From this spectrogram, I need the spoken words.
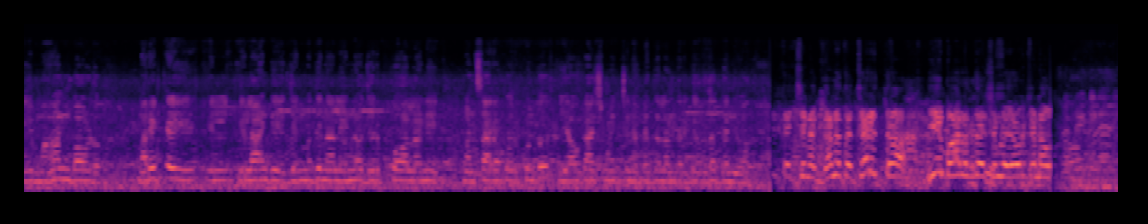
ఈ మహానుభావుడు మరిక్క ఇ- ఇలాంటి జన్మదినాలు ఎన్నో జరుపుకోవాలని మనసారా కోరుకుంటూ ఈ అవకాశం ఇచ్చిన పెద్దలందరికీ కూడా ధన్యవాదాలు. తెచ్చిన ఘనత చరిత్ర ఈ భారతదేశంలో ఎవరికైనా గారి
